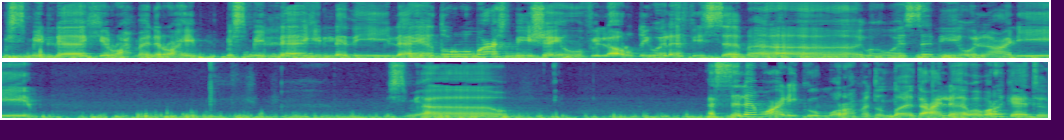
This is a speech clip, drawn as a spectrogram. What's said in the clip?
بسم الله الرحمن الرحيم. بسم الله الذي لا يضر مع اسمه شيء في الأرض ولا في السماء وهو السميع العليم. بسم آه السلام عليكم ورحمة الله تعالى وبركاته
